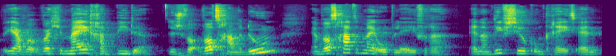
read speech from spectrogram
Ja, wat, je mij gaat bieden? Dus wat, wat gaan we doen? En wat gaat het mij opleveren? En dan liefst heel concreet. En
